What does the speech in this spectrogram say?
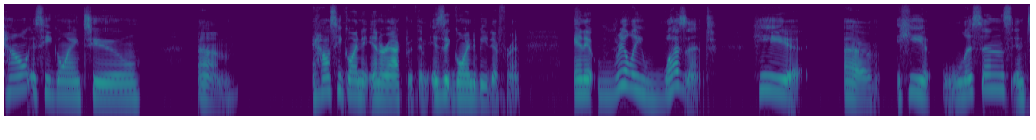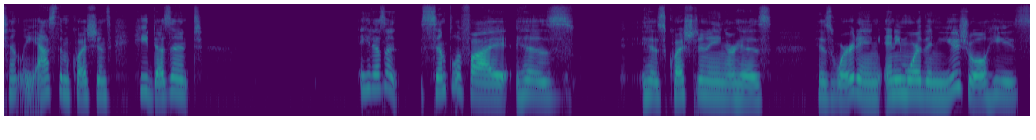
how is he going to um, how's he going to interact with them? Is it going to be different? And it really wasn't. He uh, he listens intently, asks them questions. He doesn't he doesn't simplify his his questioning or his his wording any more than usual. He's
